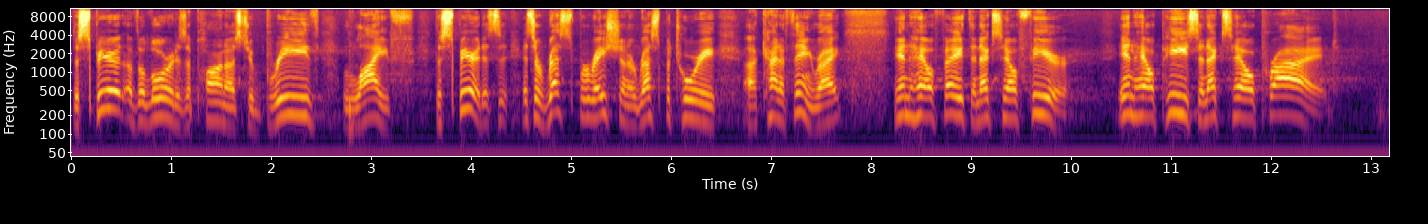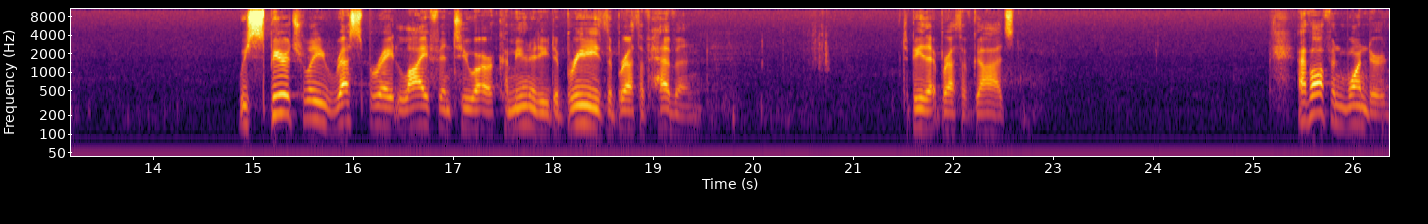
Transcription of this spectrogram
The Spirit of the Lord is upon us to breathe life. The Spirit, it's a, it's a respiration, a respiratory uh, kind of thing, right? Inhale faith and exhale fear. Inhale peace and exhale pride. We spiritually respirate life into our community to breathe the breath of heaven to be that breath of God's. I've often wondered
